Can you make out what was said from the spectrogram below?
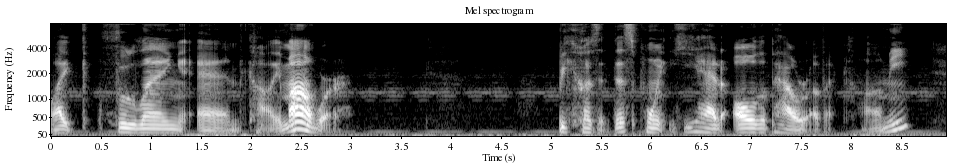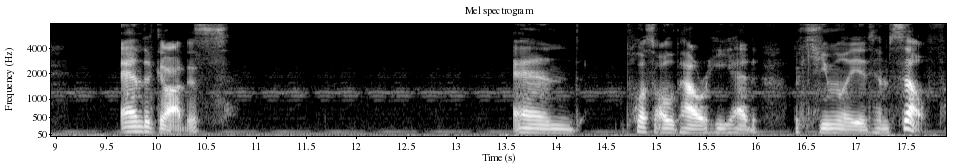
like Fu Leng and Kali Ma were. Because at this point he had all the power of a kami and a goddess. And plus all the power he had accumulated himself.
